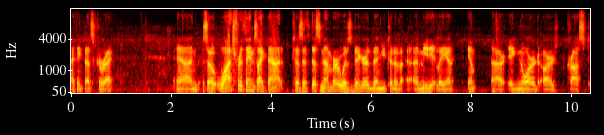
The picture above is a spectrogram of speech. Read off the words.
I think that's correct. And so watch for things like that because if this number was bigger, then you could have immediately uh, uh, ignored or crossed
